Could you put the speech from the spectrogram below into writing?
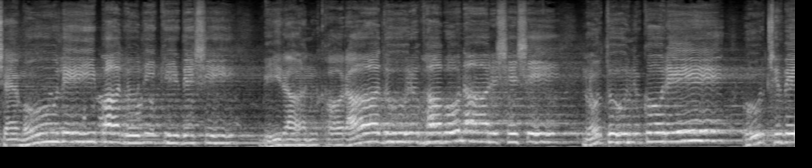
শ্যামলে পাললিক দেশে বিরান খরা দুর্ভাবনার শেষে নতুন করে উঠবে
